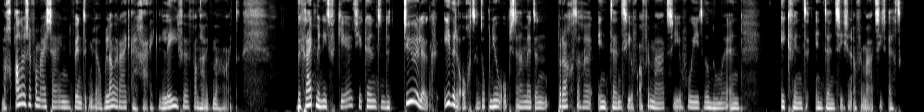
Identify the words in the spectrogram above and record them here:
mag alles er voor mij zijn, vind ik mezelf belangrijk en ga ik leven vanuit mijn hart. Begrijp me niet verkeerd, je kunt natuurlijk iedere ochtend opnieuw opstaan met een prachtige intentie of affirmatie, of hoe je het wil noemen. En ik vind intenties en affirmaties echt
